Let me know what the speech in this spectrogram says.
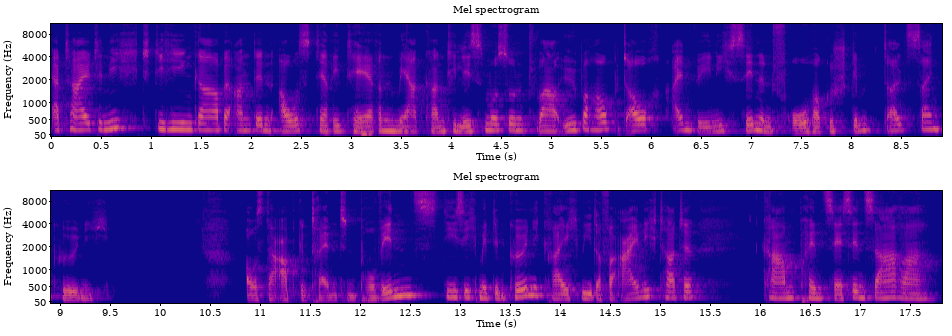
Er teilte nicht die Hingabe an den austeritären Merkantilismus und war überhaupt auch ein wenig sinnenfroher gestimmt als sein König. Aus der abgetrennten Provinz, die sich mit dem Königreich wieder vereinigt hatte, kam Prinzessin Sarah,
